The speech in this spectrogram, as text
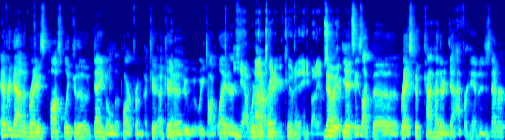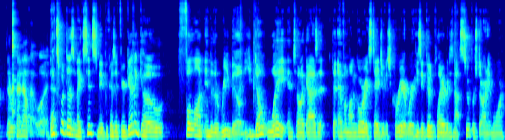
every guy the Braves possibly could have dangled, apart from Acu- Acuna, who we talk later. Yeah, we're not Um, trading Acuna to anybody. I'm No, sorry. yeah, it seems like the Rays could kind of had their guy for him, and it just never never panned out that way. That's what doesn't make sense to me because if you're gonna go full on into the rebuild, you don't wait until a guy's at the Evan Longoria stage of his career where he's a good player but he's not superstar anymore.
